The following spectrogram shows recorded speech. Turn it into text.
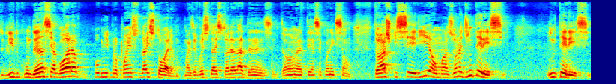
lido com dança e agora me proponho a estudar história, mas eu vou estudar a história da dança. Então né, tem essa conexão. Então eu acho que seria uma zona de interesse, interesse,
